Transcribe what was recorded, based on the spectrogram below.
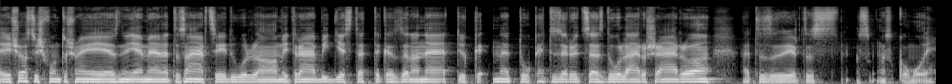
és azt is fontos megjegyezni, hogy emellett az árcédúrra, amit rábigyeztettek ezzel a nettó, nettó 2500 dolláros árral, hát az azért az, az, az komoly.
